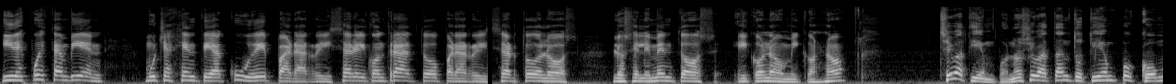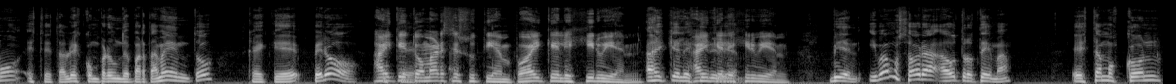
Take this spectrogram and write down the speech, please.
Y después también mucha gente acude para revisar el contrato, para revisar todos los, los elementos económicos, ¿no? Lleva tiempo, no lleva tanto tiempo como este, tal vez comprar un departamento, que hay que, pero Hay que este, tomarse su tiempo, hay que elegir bien. hay que elegir. Hay que bien. elegir bien. Bien, y vamos ahora a otro tema. Estamos con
